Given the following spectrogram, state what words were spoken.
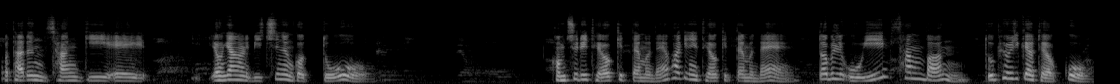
뭐 다른 장기에 영향을 미치는 것도 검출이 되었기 때문에 확인이 되었기 때문에 WOE 3번 또 표기가 되었고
